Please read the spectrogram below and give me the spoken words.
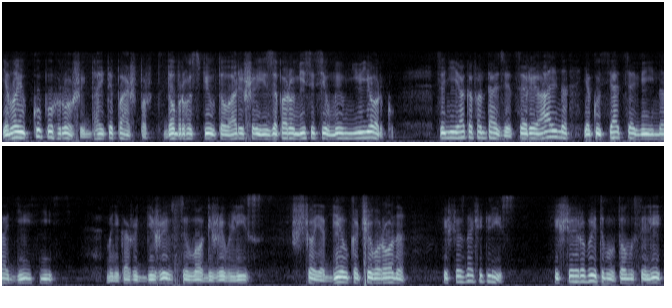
Я маю купу грошей, дайте пашпорт, доброго співтовариша, і за пару місяців ми в Нью-Йорку. Це ніяка фантазія, це реальна, як уся ця війна, дійсність. Мені кажуть, біжи в село, біжи в ліс. Що я, білка чи ворона? І що значить ліс? І що я робитиму в тому селі,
